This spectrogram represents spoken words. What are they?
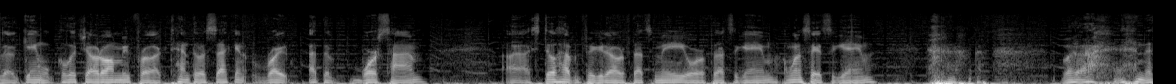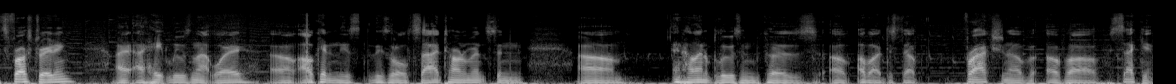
the game will glitch out on me for like tenth of a second right at the worst time I still haven't figured out if that's me or if that's the game. I'm gonna say it's the game, but uh, and it's frustrating. I, I, hate losing that way. Uh, I'll get in these these little side tournaments and um, and up losing because of, of a, just a fraction of, of a second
